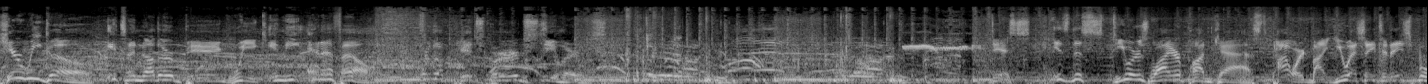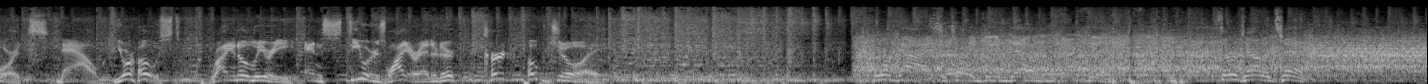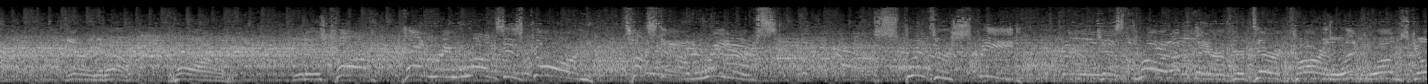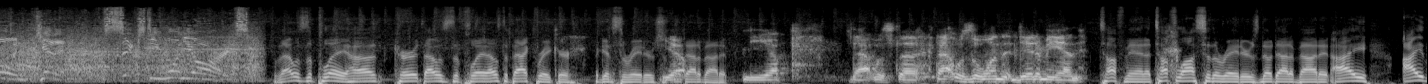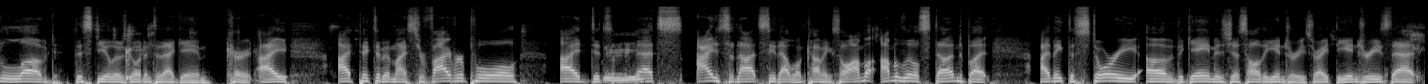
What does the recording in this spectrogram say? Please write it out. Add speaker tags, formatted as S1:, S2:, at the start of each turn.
S1: Here we go. It's another big week in the NFL for the Pittsburgh Steelers. This is the Steelers Wire podcast, powered by USA Today Sports. Now, your host, Ryan O'Leary, and Steelers Wire editor, Curt Popejoy.
S2: Four guys to try and get him down in the backfield. Third down and 10. Airing it out. Carr. It is caught. Henry Ruggs is gone. Touchdown Raiders. Sprinter speed. Just throw it up there if you're Derek Carr and let Ruggs go and get it. 61 yards.
S3: So that was the play, huh, Curt? That was the play. That was the backbreaker against the Raiders.
S4: Yep.
S3: No doubt about it.
S4: Yep. That was the that was the one that did him in.
S3: Tough man, a tough loss to the Raiders, no doubt about it. I I loved the Steelers going into that game, Curt. I I picked them in my survivor pool. I did some
S4: Mm-hmm.
S3: bets. I just did not see that one coming. So I'm a, I'm a little stunned, but I think the story of the game is just all the injuries, right? The injuries that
